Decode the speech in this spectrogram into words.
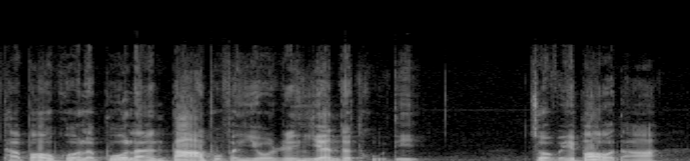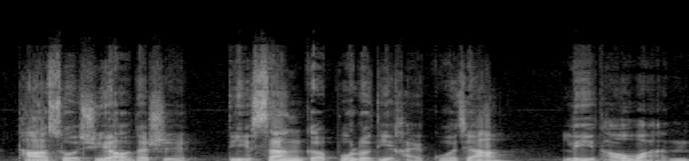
它包括了波兰大部分有人烟的土地。作为报答，他所需要的是第三个波罗的海国家——立陶宛。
